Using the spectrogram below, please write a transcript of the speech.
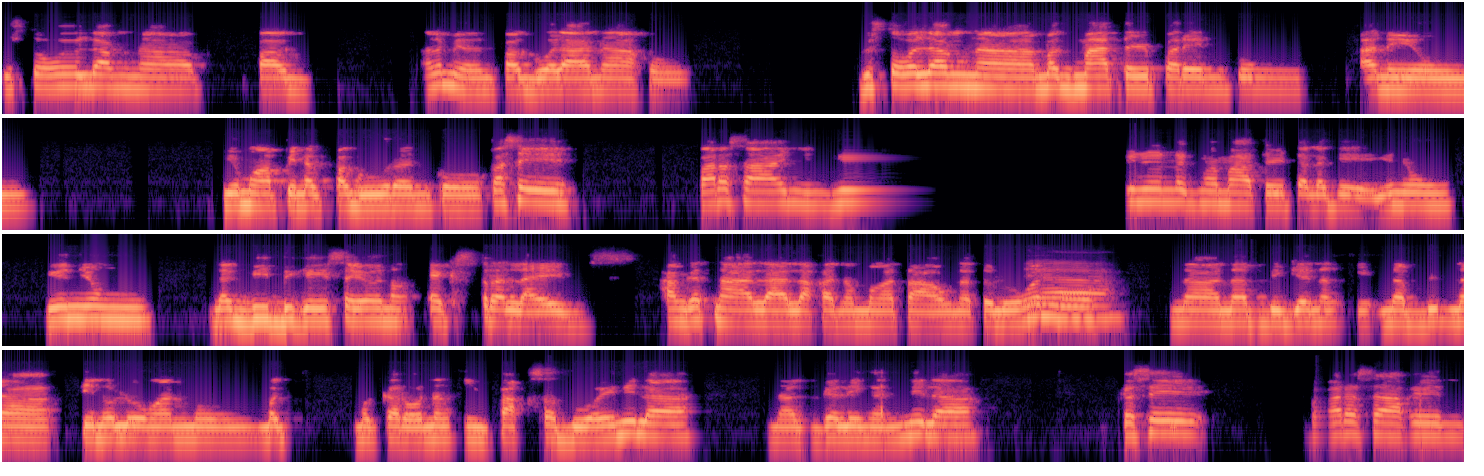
gusto ko lang na pag, alam mo yun, pag wala na ako, gusto ko lang na mag-matter pa rin kung ano yung yung mga pinagpaguran ko. Kasi para sa akin, yun, yun yung nagmamatter talaga eh. Yun yung, yun yung nagbibigay sa'yo ng extra lives hanggat naalala ka ng mga taong natulungan mo, Yeah. na nabigyan ng na, na tinulungan mong mag, magkaroon ng impact sa buhay nila, nagalingan nila. Kasi para sa akin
